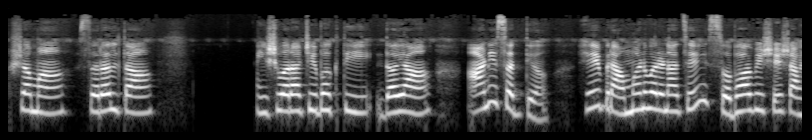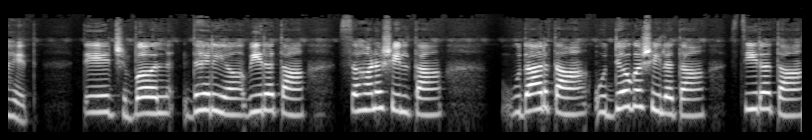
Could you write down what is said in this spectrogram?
क्षमा सरलता ईश्वराची भक्ती दया आणि सत्य हे ब्राह्मण वर्णाचे स्वभाव विशेष आहेत. तेज बल धैर्य वीरता सहनशीलता उदारता उद्योगशीलता स्थिरता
